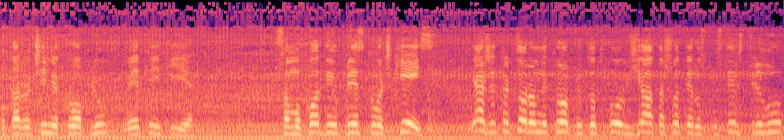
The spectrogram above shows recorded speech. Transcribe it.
Покажу, чим я кроплю, видите, які є. Самоходний оприскувач кейс. Я же трактором не кроплю, то такого взяв, та що ти розпустив стрілу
